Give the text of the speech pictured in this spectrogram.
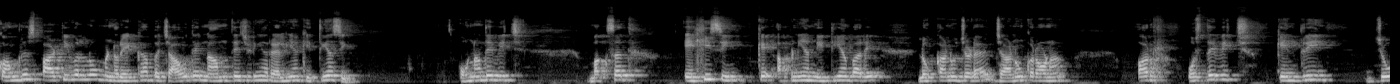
ਕਾਂਗਰਸ ਪਾਰਟੀ ਵੱਲੋਂ ਮਨਰੇਗਾ ਬਚਾਓ ਦੇ ਨਾਮ ਤੇ ਜਿਹੜੀਆਂ ਰੈਲੀਆਂ ਕੀਤੀਆਂ ਸੀ, ਉਹਨਾਂ ਦੇ ਵਿੱਚ ਮਕਸਦ ਇਹੀ ਸੀ ਕਿ ਆਪਣੀਆਂ ਨੀਤੀਆਂ ਬਾਰੇ ਲੋਕਾਂ ਨੂੰ ਜਿਹੜਾ ਜਾਣੂ ਕਰਾਉਣਾ ਔਰ ਉਸ ਦੇ ਵਿੱਚ ਕੇਂਦਰੀ ਜੋ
